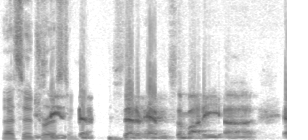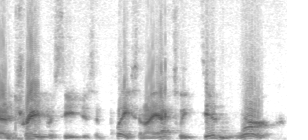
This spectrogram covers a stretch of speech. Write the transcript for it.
that's You see, interesting. instead, of, instead of having somebody uh, at a training procedures in place. And I actually did work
